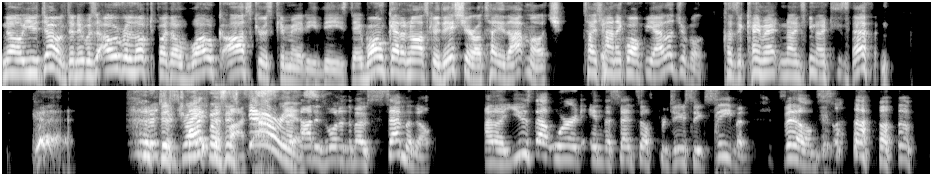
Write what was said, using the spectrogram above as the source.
No, you don't. And it was overlooked by the woke Oscars committee these days. They won't get an Oscar this year, I'll tell you that much. Titanic won't be eligible because it came out in 1997. Richard Despite Dreyfuss is fact that furious. That is one of the most seminal, and I use that word in the sense of producing semen films.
